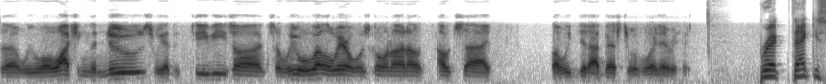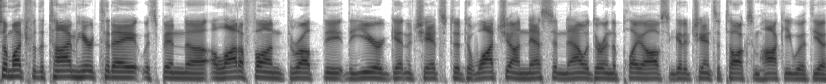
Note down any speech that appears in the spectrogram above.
Uh, we were watching the news. We had the TVs on, so we were well aware of what was going on out, outside. But we did our best to avoid everything. Brick, thank you so much for the time here today. It's been uh, a lot of fun throughout the, the year getting a chance to, to watch you on NESN now during the playoffs and get a chance to talk some hockey with you.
